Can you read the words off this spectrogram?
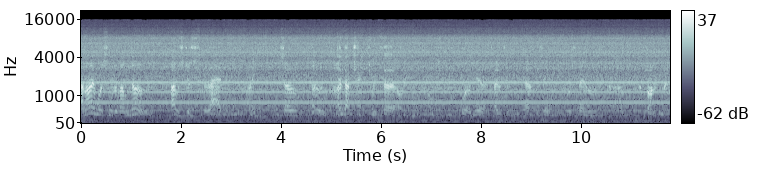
and I was sort of unknown. I was just a lad, if you like. So no, did that change with uh, Well, yeah, totally. Uh, that was it. Then um, the front man,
